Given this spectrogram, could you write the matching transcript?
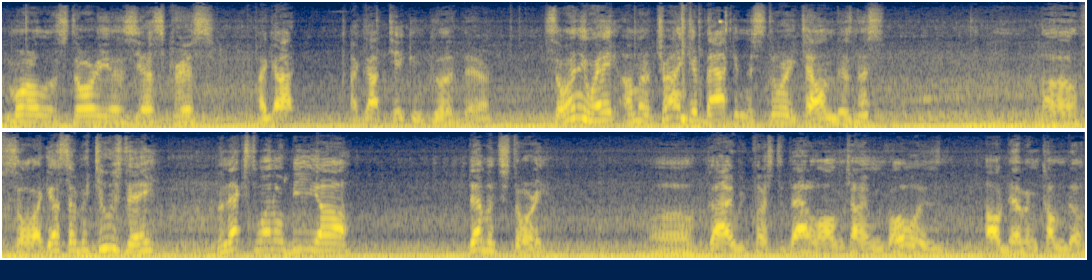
moral of the story is yes, Chris, I got I got taken good there. So anyway, I'm gonna try and get back in the storytelling business. Uh, so I guess every Tuesday, the next one will be uh, Devin's story. Uh, guy requested that a long time ago, and how Devin come to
